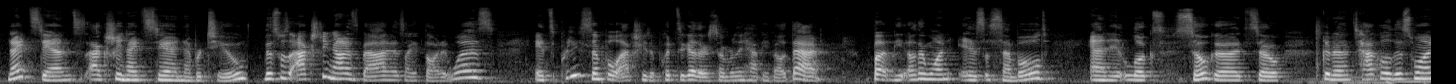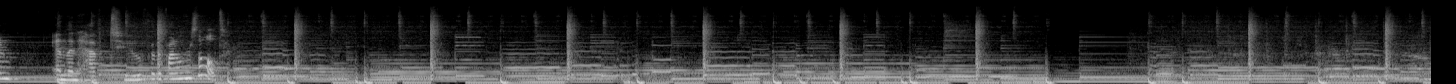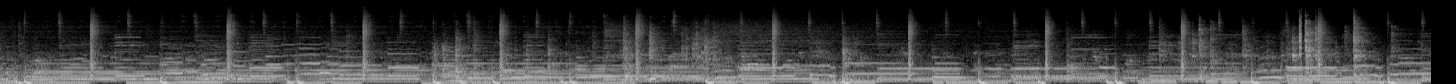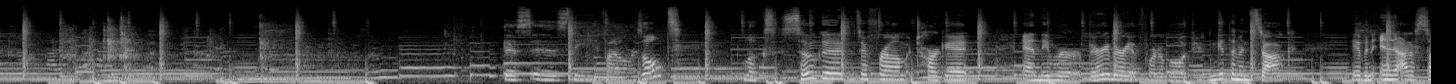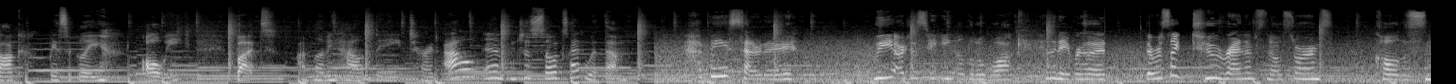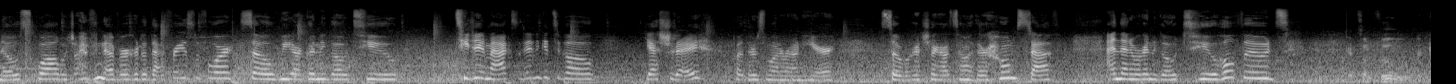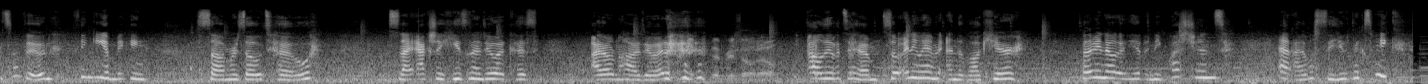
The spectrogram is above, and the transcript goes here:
nightstand. This is actually nightstand number two. This was actually not as bad as I thought it was. It's pretty simple actually to put together, so I'm really happy about that. But the other one is assembled and it looks so good. So I'm gonna tackle this one and then have two for the final result. This is the final result. Looks so good. These are from Target and they were very, very affordable. If you can get them in stock, they have been in and out of stock basically all week, but I'm loving how they turned out and I'm just so excited with them. Happy Saturday. We are just taking a little walk in the neighborhood. There was like two random snowstorms called a snow squall, which I've never heard of that phrase before. So we are gonna go to TJ Maxx. I didn't get to go yesterday, but there's one around here. So we're gonna check out some of their home stuff and then we're gonna go to Whole Foods. Get some food. Get some food. Thinking of making some risotto tonight. Actually, he's gonna do it because I don't know how to do it. Make a good risotto. I'll leave it to him. So anyway, I'm gonna end the vlog here. Let me know if you have any questions and I will see you next week.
